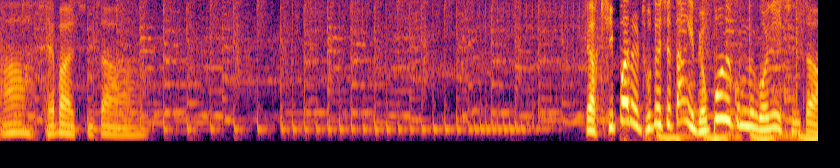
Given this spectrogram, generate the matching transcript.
아 제발 진짜. 야 깃발을 도대체 땅에 몇 번을 꼽는 거니 진짜?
